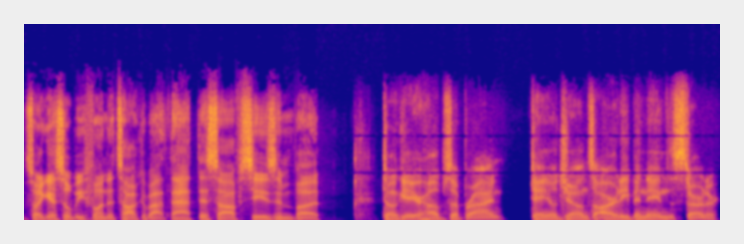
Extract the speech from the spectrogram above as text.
so I guess it'll be fun to talk about that this off season. But don't get your hopes up, Ryan. Daniel Jones already been named the starter.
